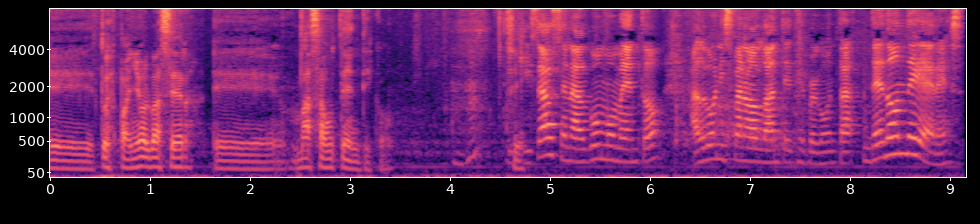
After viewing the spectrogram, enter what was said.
eh, tu español va a ser eh, más auténtico. Quizás en algún momento algún hispanohablante te pregunta, ¿de dónde eres?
